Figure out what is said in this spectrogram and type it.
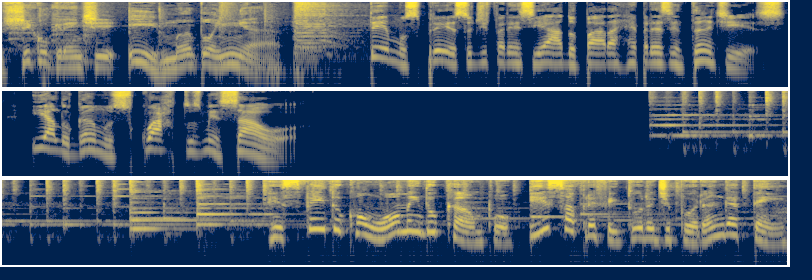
Chico Crente e Mantoinha. Temos preço diferenciado para representantes e alugamos quartos mensal. Respeito com o homem do campo. Isso a Prefeitura de Poranga tem.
